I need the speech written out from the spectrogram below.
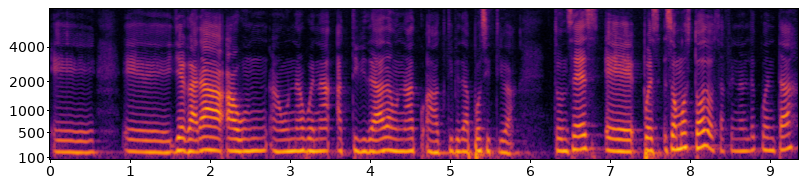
eh, eh, llegar a, una buena actividad, a una actividad positiva. Entonces, eh, pues somos todos, a final de cuentas,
